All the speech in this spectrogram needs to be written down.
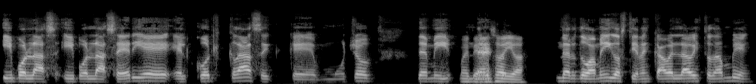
y por las y por la serie El Cult Classic que muchos de mis nerdo amigos tienen que haberla visto también.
